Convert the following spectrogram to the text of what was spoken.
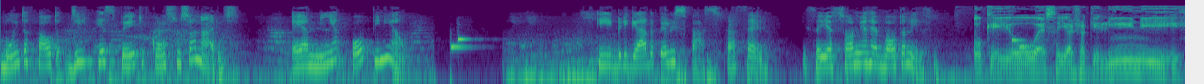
muita falta de respeito com os funcionários. É a minha opinião. E obrigada pelo espaço, tá, Célio? Isso aí é só minha revolta mesmo. Ok, ou essa aí é a Jaqueline.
